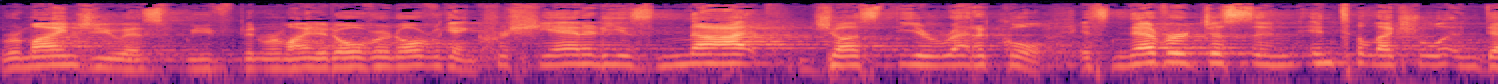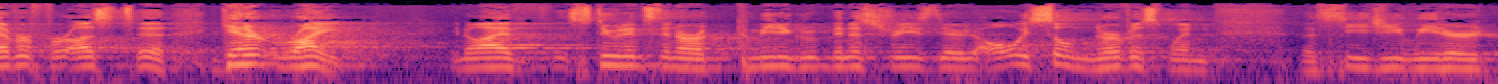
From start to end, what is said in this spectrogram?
remind you, as we've been reminded over and over again, Christianity is not just theoretical. It's never just an intellectual endeavor for us to get it right. You know, I have students in our community group ministries, they're always so nervous when the CG leader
